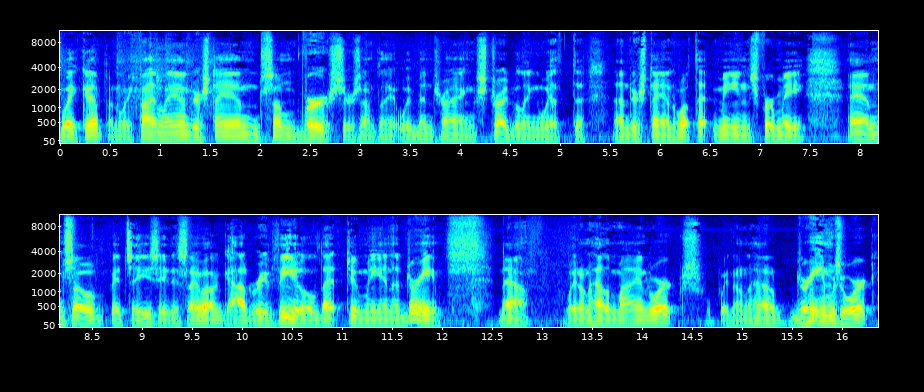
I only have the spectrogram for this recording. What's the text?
wake up and we finally understand some verse or something that we've been trying, struggling with to understand what that means for me. And so it's easy to say, well, God revealed that to me in a dream. Now, we don't know how the mind works. We don't know how dreams work.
